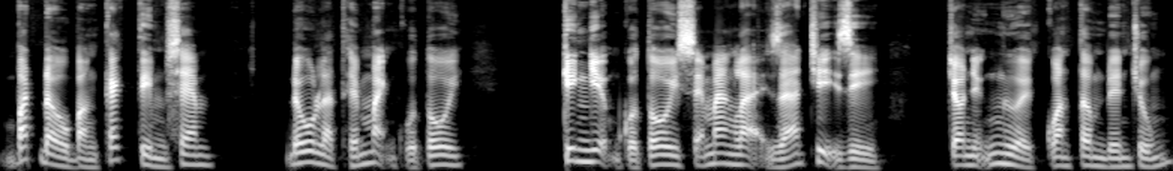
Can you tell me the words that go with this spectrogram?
Bắt đầu bằng cách tìm xem đâu là thế mạnh của tôi, kinh nghiệm của tôi sẽ mang lại giá trị gì cho những người quan tâm đến chúng.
